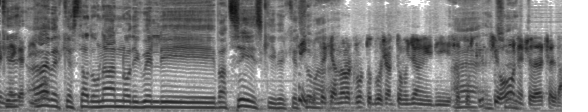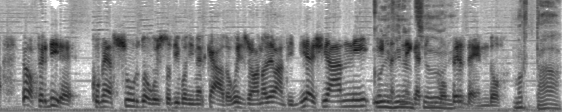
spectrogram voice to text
perché, negativo. eh, perché è stato un anno di quelli pazzeschi. Perché Sì, insomma. perché hanno raggiunto 200 milioni di Eh, sottoscrizioni, certo. eccetera, eccetera. Però per dire com'è assurdo questo tipo di mercato, questi sono andati avanti 10 anni Con in negativo, perdendo Mortà.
